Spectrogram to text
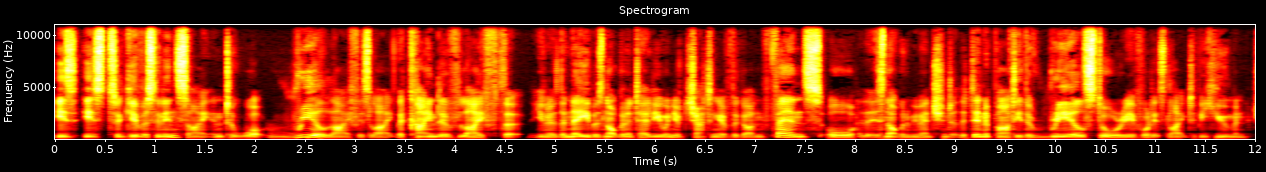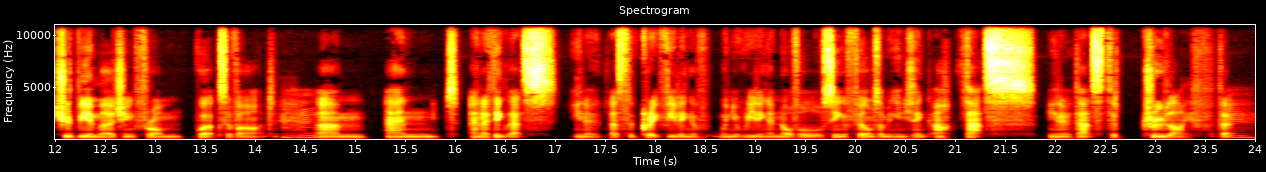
is is to give us an insight into what real life is like, the kind of life that you know the neighbour's not going to tell you when you're chatting over the garden fence, or it's not going to be mentioned at the dinner party. The real story of what it's like to be human should be emerging from works of art, Mhm. um, and and I think that's you know that's the great feeling of when you're reading a novel or seeing a film, something, and you think, oh, that's you know that's the true life that Mm.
